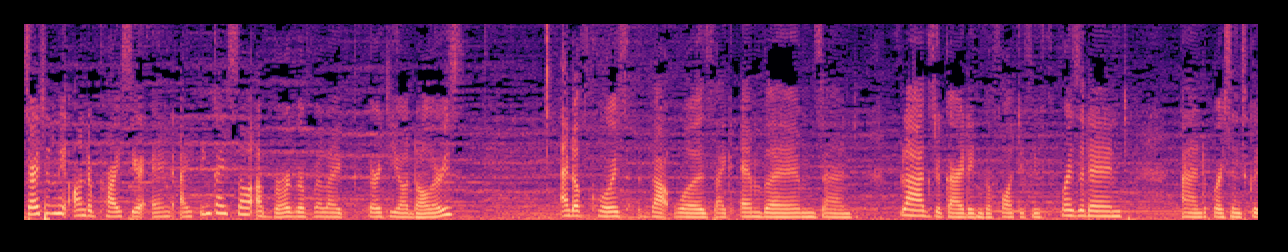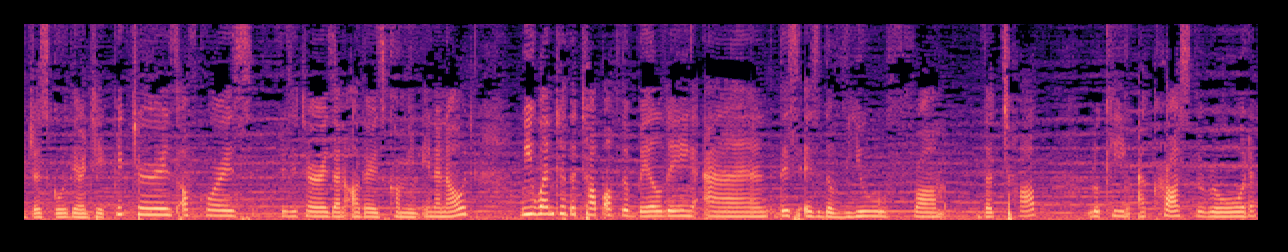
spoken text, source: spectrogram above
certainly on the pricier end. I think I saw a burger for like 30 odd dollars. And of course, that was like emblems and flags regarding the 45th president. And persons could just go there and take pictures, of course, visitors and others coming in and out. We went to the top of the building, and this is the view from the top looking across the road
